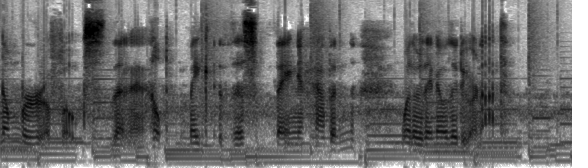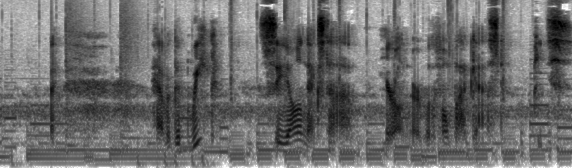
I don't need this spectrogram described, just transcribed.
number of folks that help make this thing happen, whether they know they do or not. Have a good week. See y'all next time here on Nerd with a Phone Podcast. Peace.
